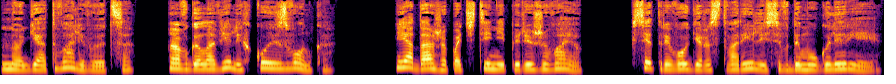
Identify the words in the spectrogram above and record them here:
Ноги отваливаются, а в голове легко и звонко. Я даже почти не переживаю, все тревоги растворились в дыму галереи.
